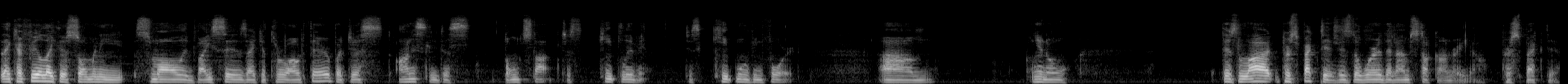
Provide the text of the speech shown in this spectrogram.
like I feel like there's so many small advices I could throw out there, but just honestly, just don't stop. Just keep living. Just keep moving forward. Um, you know, there's a lot. Perspective is the word that I'm stuck on right now. Perspective,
